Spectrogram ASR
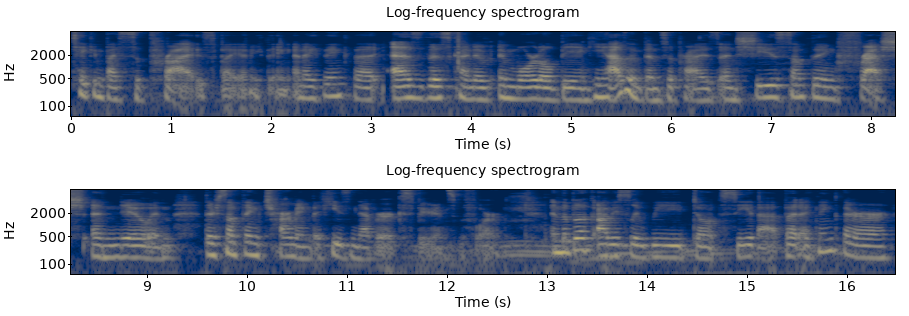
taken by surprise by anything. And I think that as this kind of immortal being, he hasn't been surprised, and she's something fresh and new, and there's something charming that he's never experienced before. In the book, obviously, we don't see that, but I think there are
